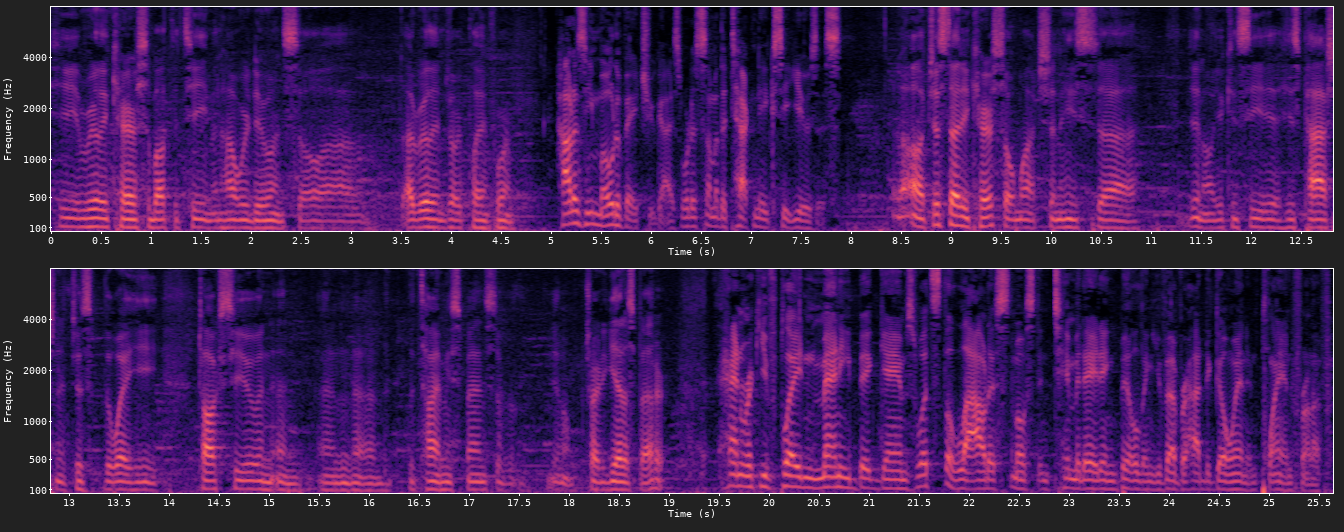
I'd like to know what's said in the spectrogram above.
he really cares about the team and how we're doing. So uh, I really enjoy playing for him. How does he motivate you guys? What are some of the techniques he uses? No, just that he cares so much and he's uh, you know you can see he's passionate just the way he talks to you and and and uh, the time he spends to you know try to get us better. Henrik, you've played in many big games. What's the loudest, most intimidating building you've ever had to go in and play in front of?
